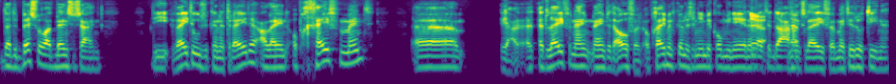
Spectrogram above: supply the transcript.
dat er best wel wat mensen zijn die weten hoe ze kunnen treden. Alleen op een gegeven moment, uh, ja, het, het, leven neemt, neemt het over. Op een gegeven moment kunnen ze niet meer combineren ja. met hun dagelijks ja. leven, met die routine.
